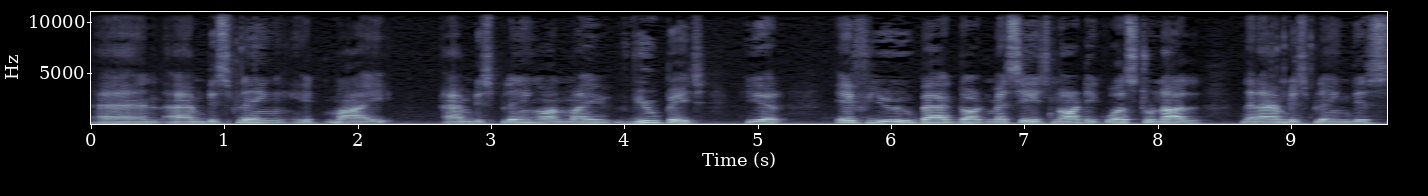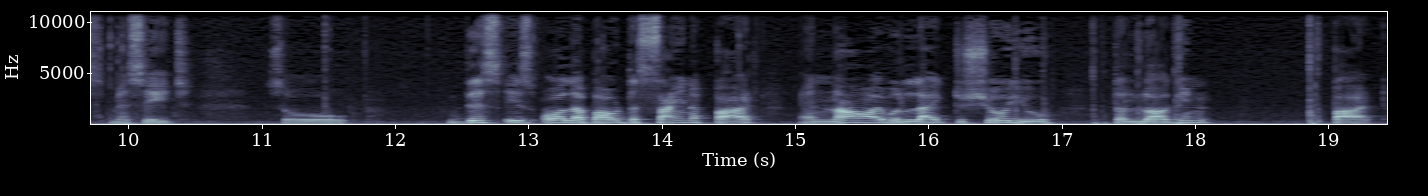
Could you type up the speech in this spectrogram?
And I'm displaying it my I'm displaying on my view page here. If you back dot message not equals to null then I am displaying this message. So this is all about the sign up part. And now I would like to show you the login part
